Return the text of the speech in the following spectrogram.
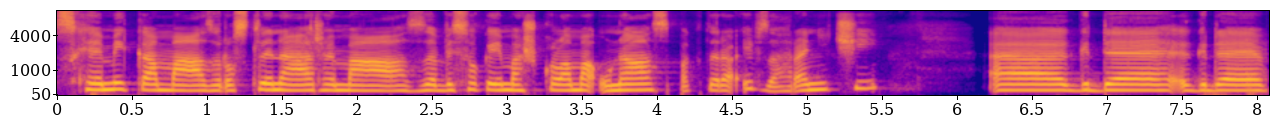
s chemikama, s rostlinářema, s vysokýma školama u nás, pak teda i v zahraničí kde, kde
